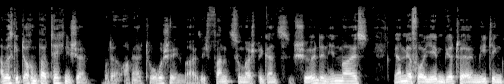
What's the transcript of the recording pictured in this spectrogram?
Aber es gibt auch ein paar technische oder organisatorische Hinweise. Ich fand zum Beispiel ganz schön den Hinweis, wir haben ja vor jedem virtuellen Meeting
